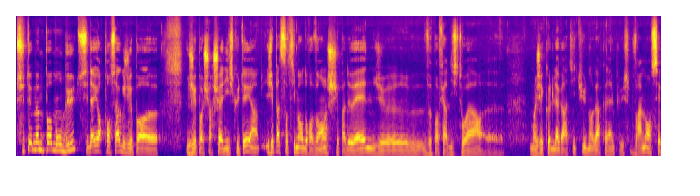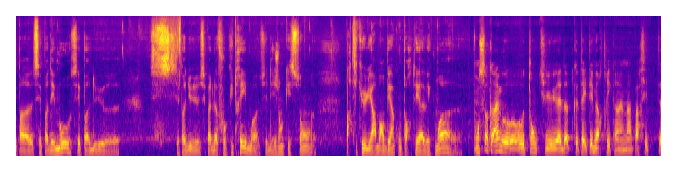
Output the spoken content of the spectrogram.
c'était même pas mon but. C'est d'ailleurs pour ça que j'ai pas, euh, j'ai pas cherché à discuter. Hein. J'ai pas de sentiment de revanche, j'ai pas de haine, je veux pas faire d'histoire. Euh. moi, j'ai que de la gratitude envers Canal+. Vraiment, c'est pas, c'est pas des mots, c'est pas du, c'est pas du, c'est pas de la faux cuterie. Moi, c'est des gens qui se sont particulièrement bien comporté avec moi. On sent quand même au, ton que tu adoptes que tu as été meurtri quand même hein, par cette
